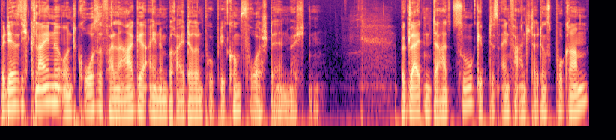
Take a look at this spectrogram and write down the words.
bei der sich kleine und große Verlage einem breiteren Publikum vorstellen möchten. Begleitend dazu gibt es ein Veranstaltungsprogramm,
